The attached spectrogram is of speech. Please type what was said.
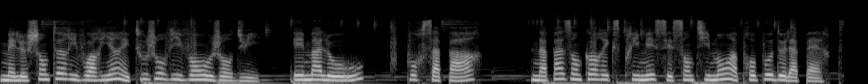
Mais le chanteur ivoirien est toujours vivant aujourd'hui. Emma Lohou, pour sa part, n'a pas encore exprimé ses sentiments à propos de la perte.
